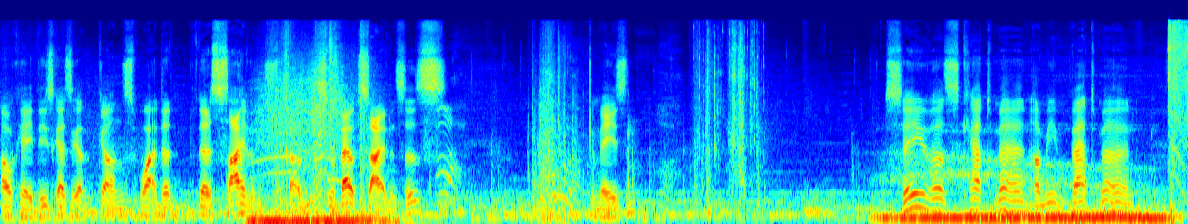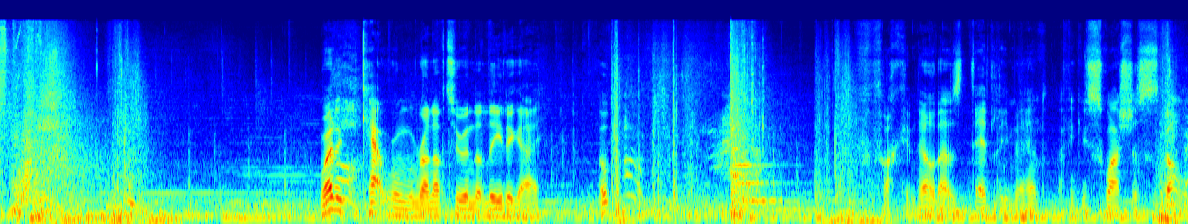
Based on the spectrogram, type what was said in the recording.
Okay, these guys got guns. Why? They're, they're silenced guns without silencers. Amazing. Save us, Catman. I mean, Batman. Where did Catwoman run up to in the leader guy? Oh. Fucking hell, that was deadly, man. I think you squashed his skull.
